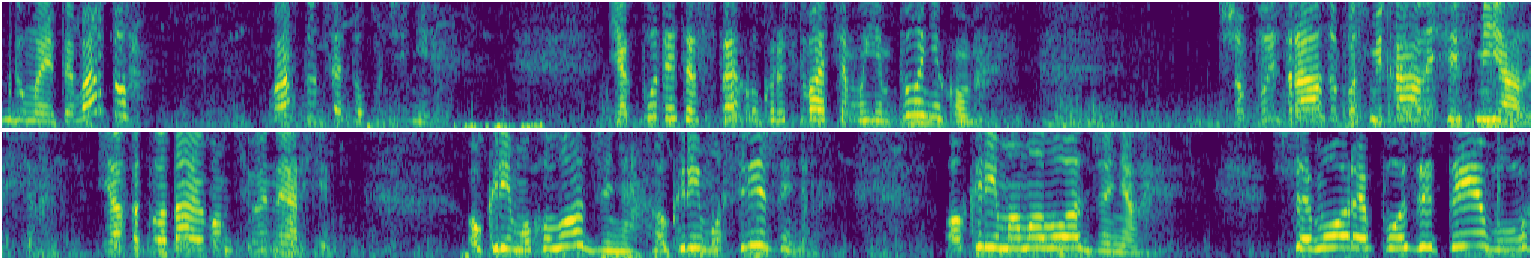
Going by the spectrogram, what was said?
Як думаєте, варто? Варто це того чи ні? Як будете в спеку користуватися моїм тоніком, щоб ви зразу посміхалися і сміялися. Я закладаю вам цю енергію. Окрім охолодження, окрім освіження, окрім омолодження, ще море позитиву.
